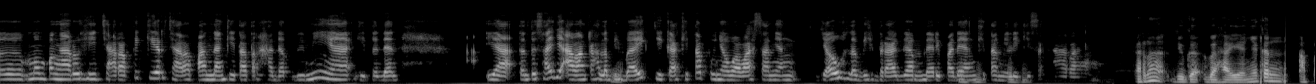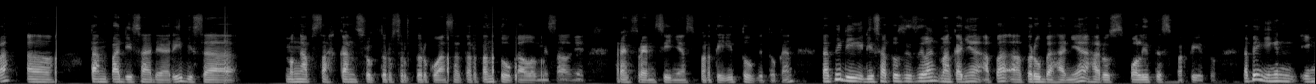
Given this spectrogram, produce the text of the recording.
uh, mempengaruhi cara pikir cara pandang kita terhadap dunia gitu. Dan ya tentu saja alangkah lebih ya. baik jika kita punya wawasan yang jauh lebih beragam daripada yang kita miliki sekarang karena juga bahayanya kan apa uh, tanpa disadari bisa mengabsahkan struktur-struktur kuasa tertentu kalau misalnya referensinya seperti itu gitu kan. Tapi di di satu sisi lain makanya apa eh, perubahannya harus politis seperti itu. Tapi yang ingin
